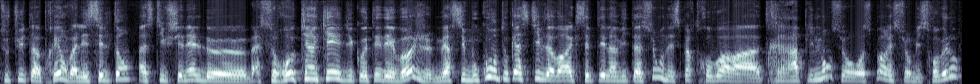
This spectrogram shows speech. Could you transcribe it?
tout de suite après. On va laisser le temps à Steve Chenel de bah, se requinquer du côté des Vosges. Merci beaucoup en tout cas Steve d'avoir accepté l'invitation. On espère te revoir à, très rapidement sur Eurosport et sur Bistro Vélo.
